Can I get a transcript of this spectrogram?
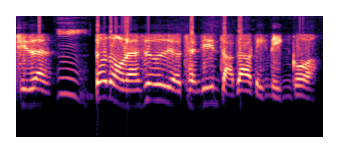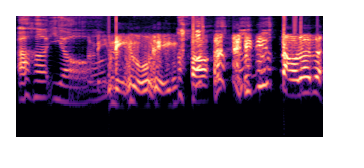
其实嗯。周董人是不是有曾经找到零零过？啊哈，有，零零五零啊，已经找到了的，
